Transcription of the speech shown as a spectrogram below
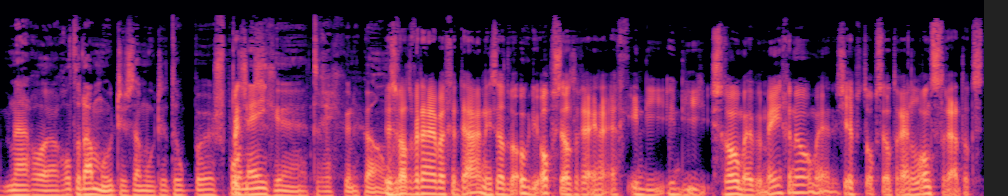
naar eh, Rotterdam moet, dus dan moet het op eh, spoor Precies. 9 terecht kunnen komen. Dus wat we daar hebben gedaan is dat we ook die opstelterreinen eigenlijk in die, in die stroom hebben meegenomen. hè. Dus je hebt het opstelterrein Landstraat, dat is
